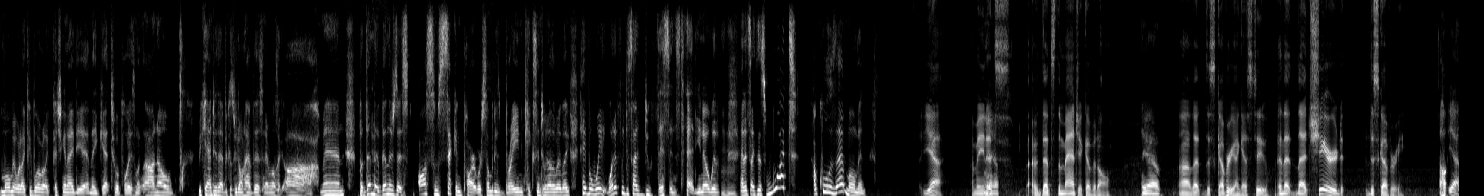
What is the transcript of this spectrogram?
moment where like people are like pitching an idea and they get to a place and like, oh no, we can't do that because we don't have this. And everyone's like, ah man. But then the, then there's this awesome second part where somebody's brain kicks into another way, like, hey, but wait, what if we decided to do this instead? You know, with Mhm. and it's like this, what? How cool is that moment? Yeah, I mean Yeah. it's uh, that's the magic of it all. Yeah. Uh, that discovery, I guess, too, and that that shared discovery. Oh yeah,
